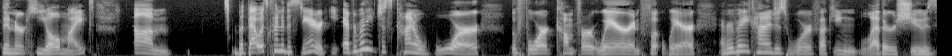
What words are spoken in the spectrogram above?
thinner heel might. Um, but that was kind of the standard. Everybody just kind of wore before comfort wear and footwear. Everybody kind of just wore fucking leather shoes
